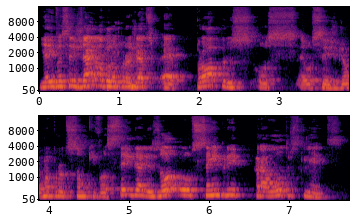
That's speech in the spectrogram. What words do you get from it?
E aí você já elaborou projetos é, próprios, ou, é, ou, seja, de alguma produção que você idealizou ou sempre para outros clientes?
